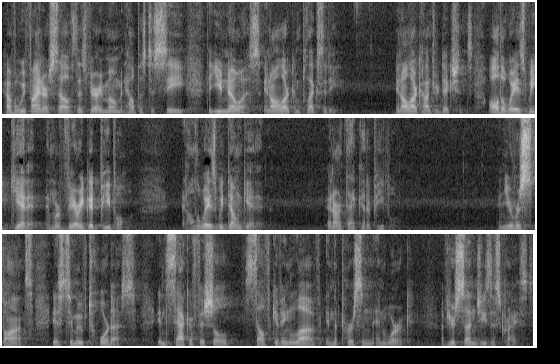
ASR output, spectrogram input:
However, we find ourselves this very moment, help us to see that you know us in all our complexity in all our contradictions, all the ways we get it, and we're very good people, and all the ways we don't get it, and aren't that good of people. And your response is to move toward us in sacrificial, self giving love in the person and work of your Son, Jesus Christ.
